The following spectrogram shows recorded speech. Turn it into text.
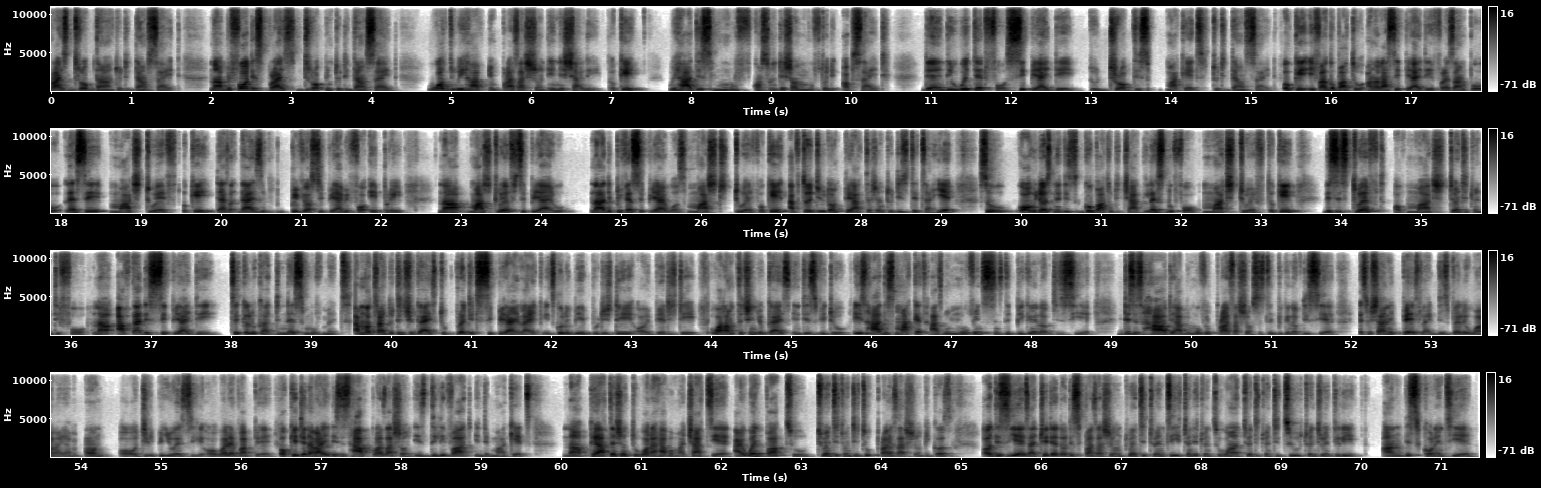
Price drop down to the downside. Now, before this price dropping to the downside, what do we have in price action initially? Okay, we had this move, consolidation move to the upside. Then they waited for CPI day to drop this market to the downside. Okay, if I go back to another CPI day, for example, let's say March 12th, okay, that's that is the previous CPI before April. Now, March 12th CPI, now the previous CPI was March 12th, okay? I've told you don't pay attention to this data here. So what we just need is go back to the chart. Let's look for March 12th, okay? This is 12th of March 2024. Now, after this CPI day, take a look at the next movement. I'm not trying to teach you guys to predict CPI like it's going to be a bullish day or a bearish day. What I'm teaching you guys in this video is how this market has been moving since the beginning of this year. This is how they have been moving price action since the beginning of this year, especially pairs like this very one I am on or GBP USD or whatever pair. Okay, generally, this is how price action is delivered in the market. Now pay attention to what I have on my chart here. I went back to 2022 price action because all these years I traded all this price action 2020, 2021, 2022, 2023, and this current year.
